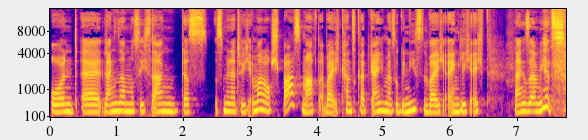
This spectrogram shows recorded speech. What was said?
Und äh, langsam muss ich sagen, dass es mir natürlich immer noch Spaß macht, aber ich kann es gerade gar nicht mehr so genießen, weil ich eigentlich echt langsam jetzt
